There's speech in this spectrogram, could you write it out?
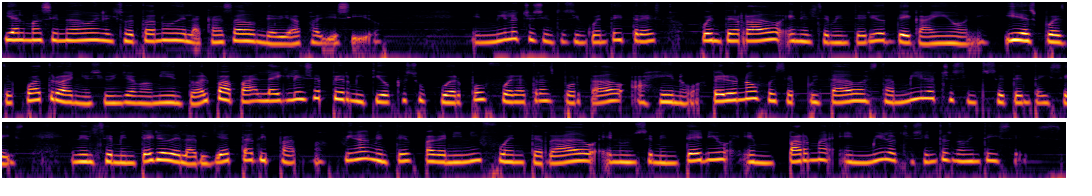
y almacenado en el sótano de la casa donde había fallecido. En 1853 fue enterrado en el cementerio de Gaione y después de cuatro años y un llamamiento al Papa, la iglesia permitió que su cuerpo fuera transportado a Génova, pero no fue sepultado hasta 1876 en el cementerio de la Villetta di Parma. Finalmente, Paganini fue enterrado en un cementerio en Parma en 1896.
